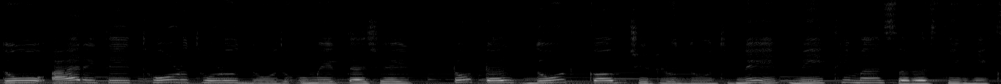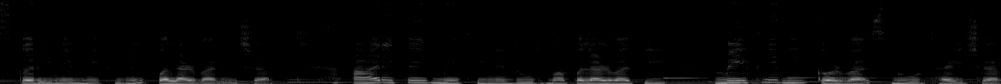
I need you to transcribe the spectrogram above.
તો આ રીતે થોડું થોડું દૂધ ઉમેરતા જઈ ટોટલ દોઢ કપ જેટલું દૂધને મેથીમાં સરસથી મિક્સ કરીને મેથીને પલાળવાની છે. આ રીતે મેથીને દૂધમાં પલાળવાથી મેથીની કડવાશ દૂર થાય છે.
